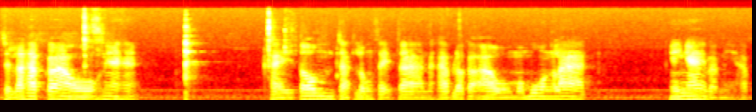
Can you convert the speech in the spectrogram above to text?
เสร็จแล้วครับก็เอาเนี่ยฮะไข่ต้มจัดลงใส่จานนะครับ แล้วก็เอามะม่วงราดง่าย ๆ แบบนี้ครับ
